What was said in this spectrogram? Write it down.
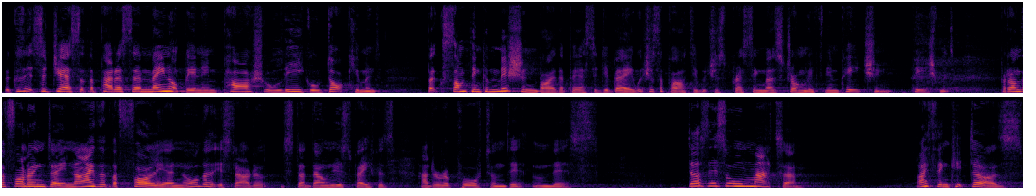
because it suggests that the parecer may not be an impartial legal document, but something commissioned by the PSDB, which is the party which is pressing most strongly for the impeachment. But on the following day, neither the Folha nor the Estadão newspapers had a report on, on this. Does this all matter? I think it does.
